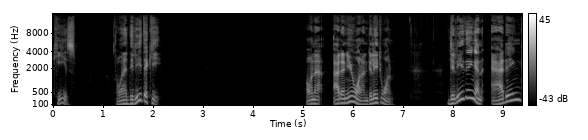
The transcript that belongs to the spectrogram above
keys. I want to delete a key. I want to add a new one and delete one deleting and adding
